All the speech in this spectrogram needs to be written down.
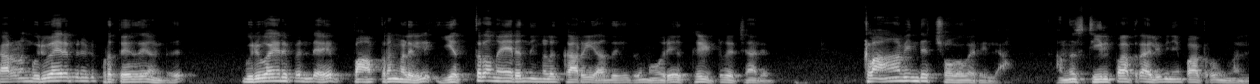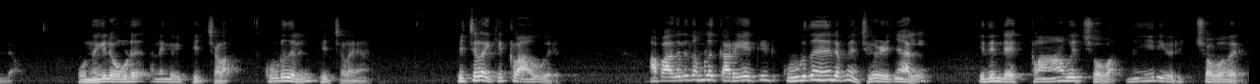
കാരണം ഗുരുവായൂരപ്പനൊരു പ്രത്യേകതയുണ്ട്. ഗുരുവായൂരപ്പന്റെ പാത്രങ്ങളിൽ എത്ര നേരം നിങ്ങൾ കറി അത് ഇത് മോരൊക്കെ ഇട്ട് വെച്ചാലും ക്ലാവിന്റെ ചുവ വരില്ല. അന്ന് സ്റ്റീൽ പാത്രം അലുമിനിയം പാത്രമൊന്നുമല്ല. ഒന്നുകിൽ ഓട് അല്ലെങ്കിൽ പിച്ചള. കൂടുതലും പിച്ചളയാണ്. പിച്ചളയ്ക്ക് ക്ലാവ് വരും. അപ്പോൾ അതിൽ നമ്മൾ കറിയൊക്കെ കൂടുതൽ നേരം വെച്ച് കഴിഞ്ഞാൽ ഇതിന്റെ ക്ലാവ് ചുവ നേരിയൊരു ചുവ വരും.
